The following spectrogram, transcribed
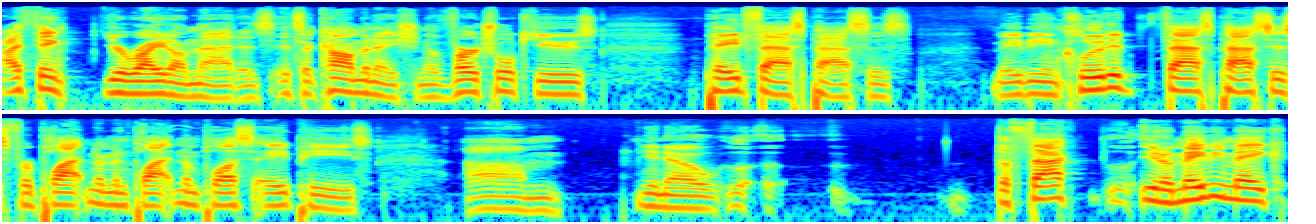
i think you're right on that. It's, it's a combination of virtual queues paid fast passes maybe included fast passes for platinum and platinum plus aps um, you know the fact you know maybe make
